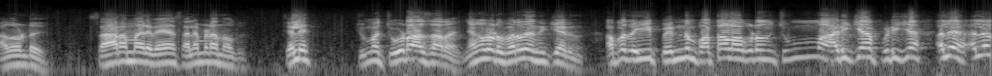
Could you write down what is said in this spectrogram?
അതുകൊണ്ട് സാറന്മാര് വേഗം സ്ഥലം വിടാൻ നോക്ക്. ചെല്ലേ. ചുമ്മാ ചൂടാ സാറേ. ഞങ്ങളോട് വെറുതെ നിൽക്കായിരുന്നു. അപ്പൊ ഈ പെണ്ണും പട്ടാളം ഒക്കെ ഒന്ന് ചുമ്മാ അടിക്കാ പിടിക്കാ. അല്ലെ? അല്ലേ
